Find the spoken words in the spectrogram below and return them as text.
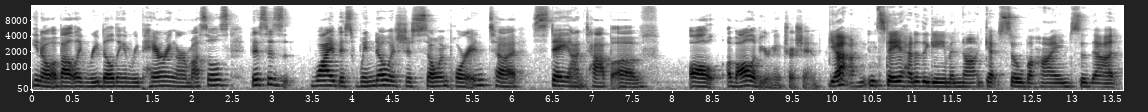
you know, about like rebuilding and repairing our muscles, this is why this window is just so important to stay on top of all of all of your nutrition. yeah, and stay ahead of the game and not get so behind so that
